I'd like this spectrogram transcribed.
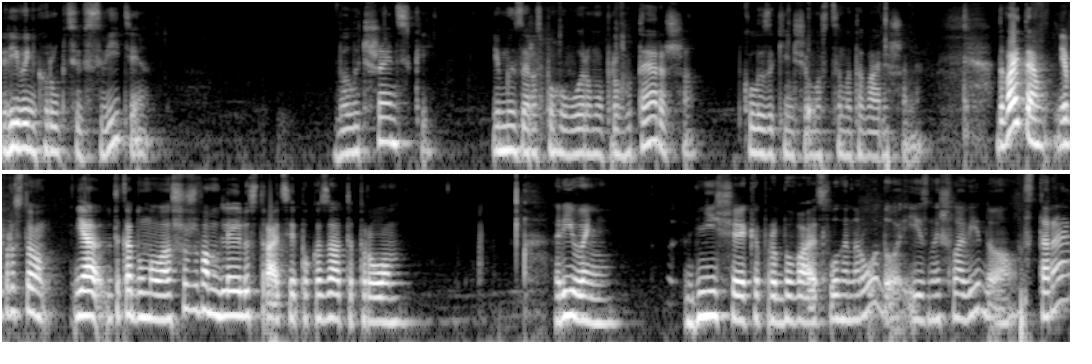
рівень корупції в світі величенський. І ми зараз поговоримо про Гутереша, коли закінчимо з цими товаришами. Давайте, я просто я така думала, що ж вам для ілюстрації показати про рівень дніща, яке пробивають слуги народу, і знайшла відео старе.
